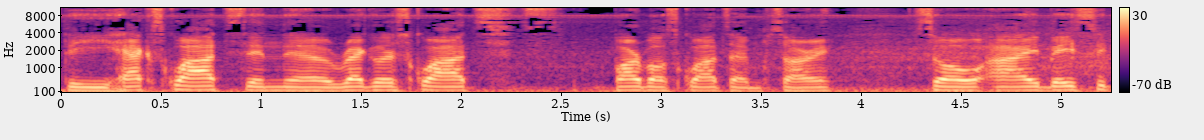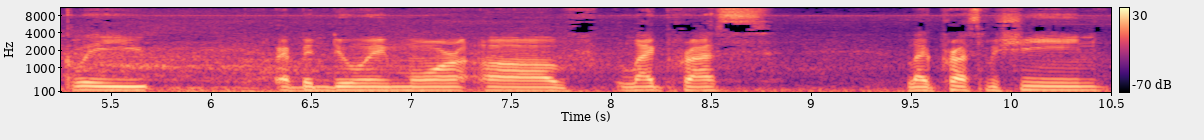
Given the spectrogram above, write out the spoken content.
the hack squats and the regular squats, barbell squats, I'm sorry. So I basically have been doing more of leg press, leg press machine,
